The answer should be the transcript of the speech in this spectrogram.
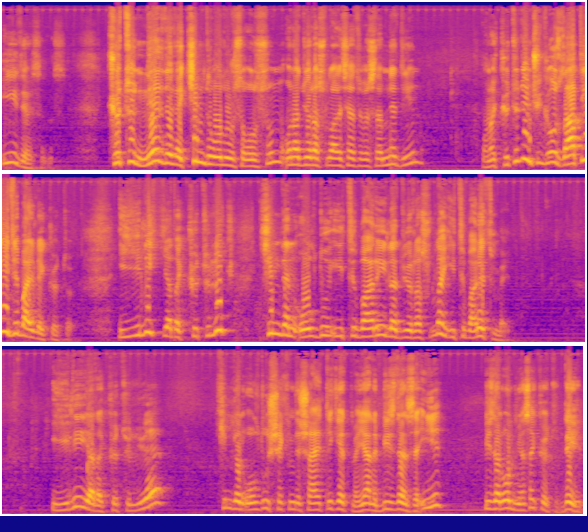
İyi dersiniz. Kötü nerede ve kimde olursa olsun ona diyor Resulullah Aleyhisselatü Vesselam ne deyin? Ona kötü deyin çünkü o zatı itibariyle kötü. İyilik ya da kötülük kimden olduğu itibarıyla diyor Resulullah itibar etmeyin. İyiliği ya da kötülüğe kimden olduğu şeklinde şahitlik etme. Yani bizdense iyi, bizden olmayansa kötü. Değil.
